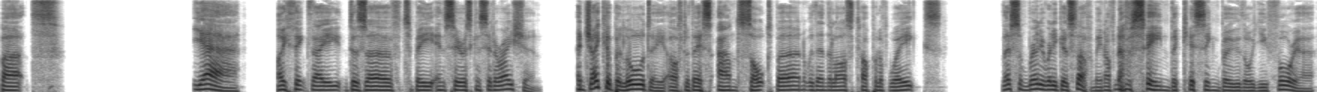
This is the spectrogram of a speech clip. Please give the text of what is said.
But yeah, I think they deserve to be in serious consideration. And Jacob Elordi, after this and Saltburn within the last couple of weeks, there's some really, really good stuff. I mean, I've never seen The Kissing Booth or Euphoria,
